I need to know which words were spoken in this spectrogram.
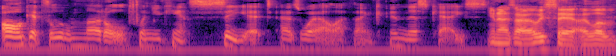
all gets a little muddled when you can't see it as well i think in this case you know, as I always say, I love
